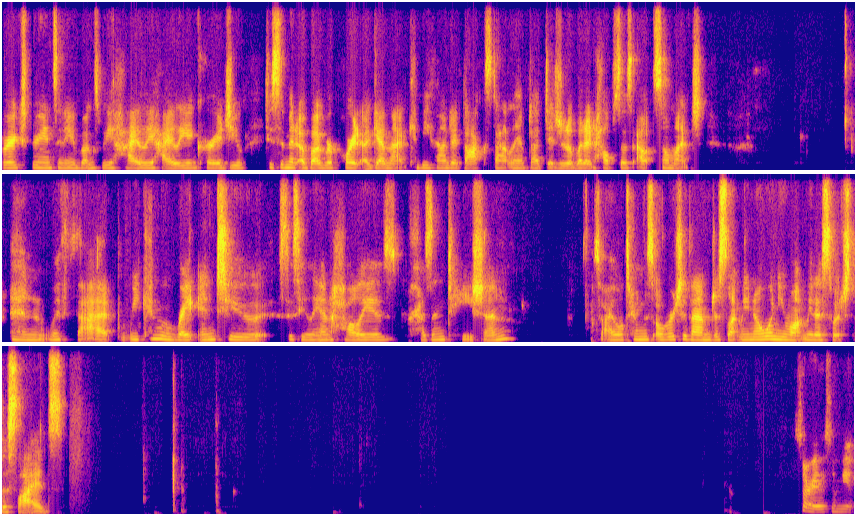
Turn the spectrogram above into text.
ever experience any bugs, we highly, highly encourage you to submit a bug report. Again, that can be found at docs.lamp.digital, but it helps us out so much. And with that, we can move right into Cecilia and Holly's presentation. So I will turn this over to them. Just let me know when you want me to switch the slides. Sorry, I was on mute.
